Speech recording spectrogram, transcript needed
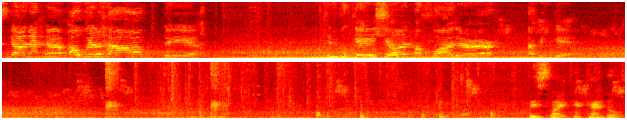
We'll just gonna have, I will have the invocation of Father Abigail. Please light your candles.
